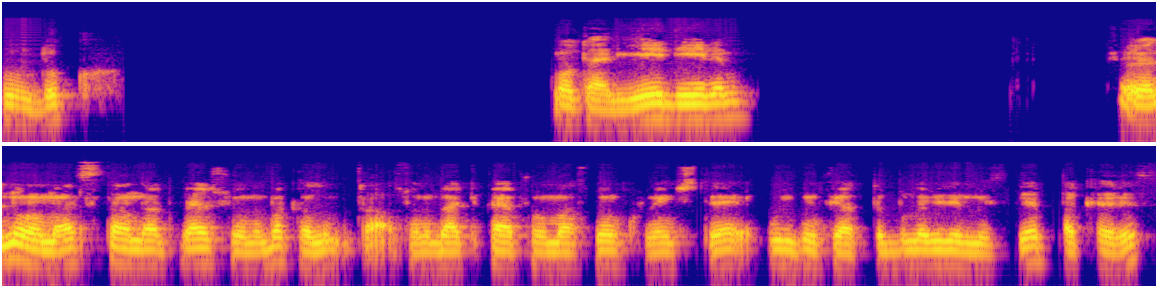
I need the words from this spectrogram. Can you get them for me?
Bulduk. Model Y diyelim. Şöyle normal standart versiyonu bakalım. Daha sonra belki performans long uygun fiyatta bulabilir miyiz diye bakarız.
